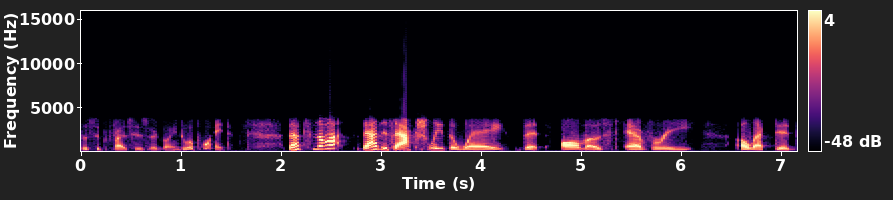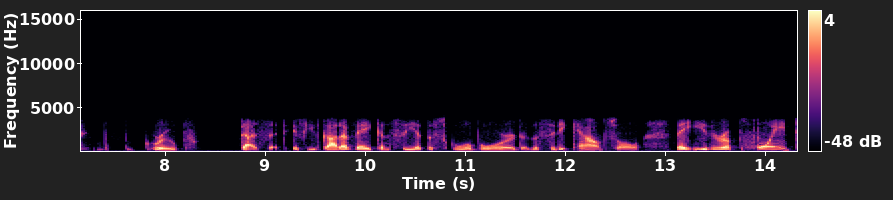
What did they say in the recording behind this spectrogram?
The supervisors are going to appoint. That's not. That is actually the way that almost every elected group does it. If you've got a vacancy at the school board or the city council, they either appoint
